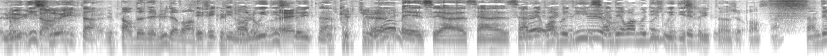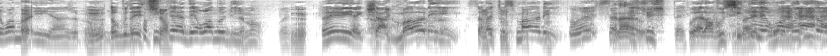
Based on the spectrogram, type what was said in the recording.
Louis X le hutin. Mais pardonnez-lui d'avoir un peu Effectivement, culture. Louis X Ouais. le hutin. Non, mais c'est un, c'est un, c'est un des rois maudits. C'est un des rois maudits, Louis X le hutin, je pense. hein. C'est un des rois maudits, hein, je pense. Mmh. Donc vous avez Attention. cité un des rois maudits. Ouais. Oui, oui, avec Charles. Maudits. Ça va tous maudits. Oui, ça c'est suspect. Oui, alors vous citez les rois maudits dans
